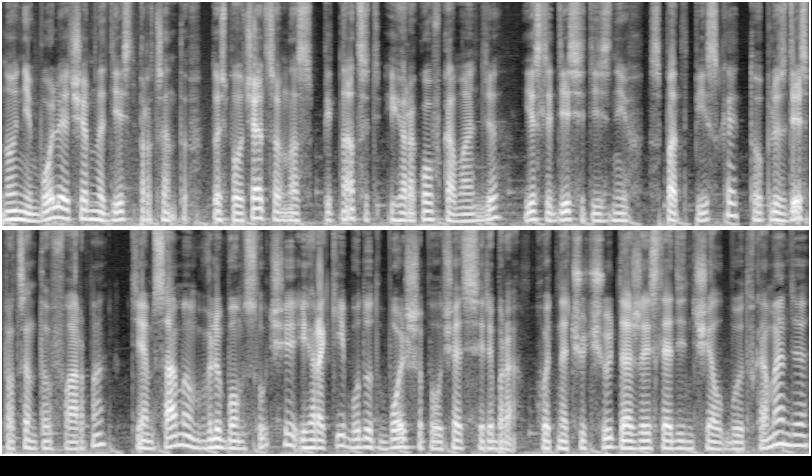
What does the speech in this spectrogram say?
но не более чем на 10%. То есть получается у нас 15 игроков в команде, если 10 из них с подпиской, то плюс 10% фарма. Тем самым в любом случае игроки будут больше получать серебра. Хоть на чуть-чуть, даже если один чел будет в команде,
